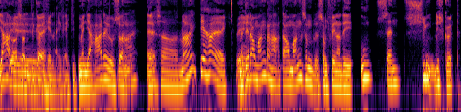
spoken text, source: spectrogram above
Jeg har det også sådan, det gør jeg Øh. heller ikke rigtigt. Men jeg har det jo sådan, Nej, at, altså, nej, det har jeg ikke. men det er der jo mange, der har. Der er jo mange, som, som finder det usandsynligt skønt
